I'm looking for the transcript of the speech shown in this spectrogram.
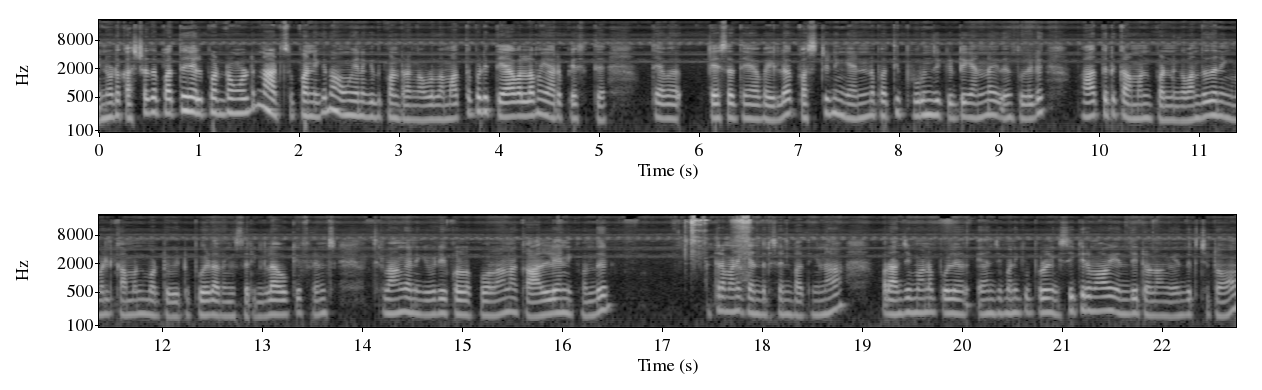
என்னோடய கஷ்டத்தை பார்த்து ஹெல்ப் பண்ணுறவங்கள்ட்ட நான் அக்செப்ட் பண்ணிக்கிறேன். அவங்க எனக்கு இது பண்ணுறாங்க அவ்வளோதான் மற்றபடி தேவையில்லாமல் யாரும் பேச தே தேவை பேச தேவையில்லை. ஃபஸ்ட்டு நீங்கள் என்னை பற்றி புரிஞ்சுக்கிட்டு என்ன இதுன்னு சொல்லிட்டு பார்த்துட்டு கமெண்ட் பண்ணுங்கள் வந்ததை நீங்கள் மறுபடியும் கமெண்ட் பண்ணிட்டு விட்டு போயிடாதீங்க. சரிங்களா? ஓகே ஃப்ரெண்ட்ஸ் சரி வாங்க. இன்றைக்கி வீடியோக்குள்ளே போகலாம். நான் காலையிலே இன்றைக்கி வந்து எத்தனை மணிக்கு எழுந்திரிச்சேன்னு பார்த்தீங்கன்னா ஒரு அஞ்சு மணி போல் அஞ்சு மணிக்கு போல் சீக்கிரமாகவே எழுந்திரிட்டோம் நாங்கள் எழுந்திரிச்சிட்டோம்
